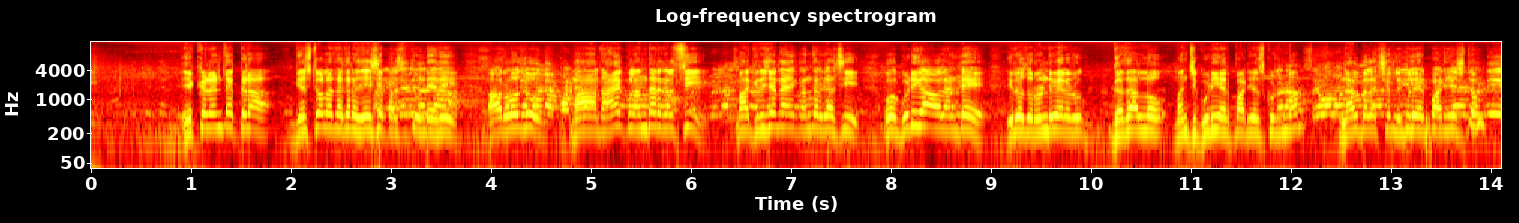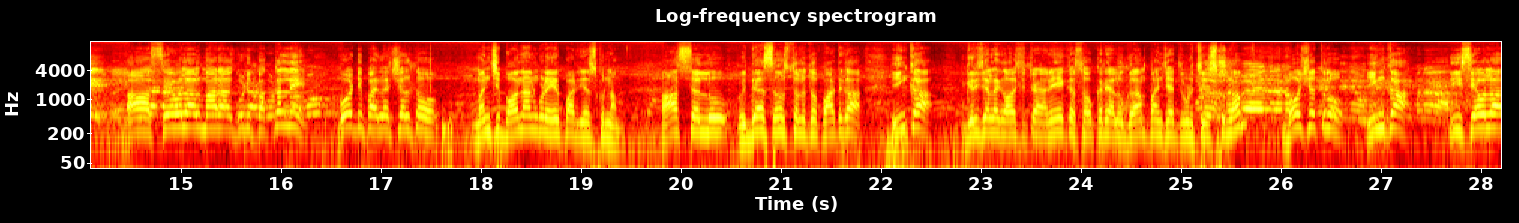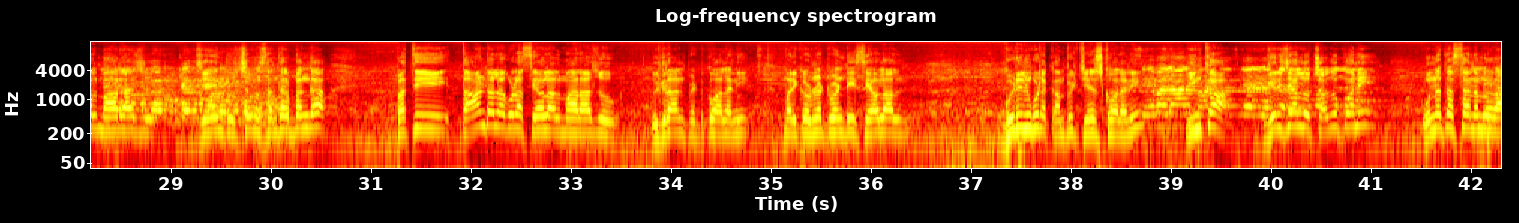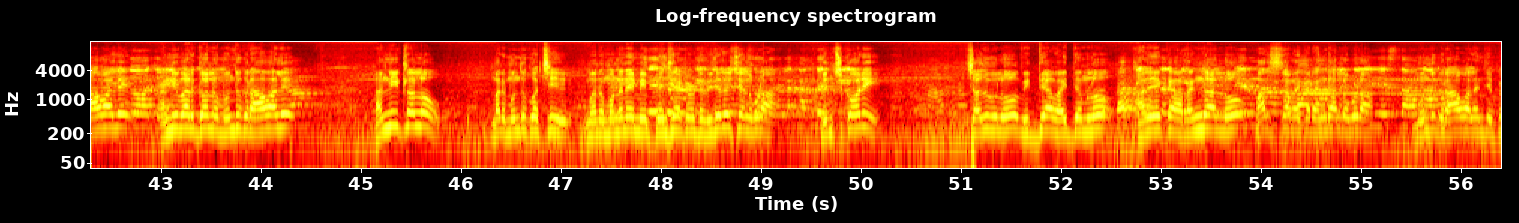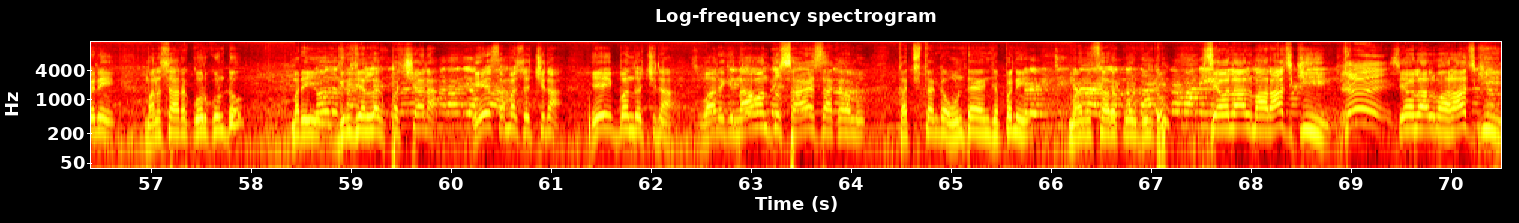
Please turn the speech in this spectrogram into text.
ఎక్కడంటే అక్కడ గెస్ట్ హౌల దగ్గర చేసే పరిస్థితి ఉండేది. ఆ రోజు మా నాయకులందరూ కలిసి మా గిరిజన నాయకులందరూ కలిసి ఒక గుడి కావాలంటే ఈరోజు రెండు వేల గజాల్లో మంచి గుడి ఏర్పాటు చేసుకుంటున్నాం. నలభై లక్షల నిధులు ఏర్పాటు చేసినాం. ఆ సేవలాల్ మారా గుడి పక్కనే కోటి పది లక్షలతో మంచి భవనాన్ని కూడా ఏర్పాటు చేసుకున్నాం. హాస్టళ్ళు విద్యా సంస్థలతో పాటుగా ఇంకా గిరిజనులకు కావాల్సిన అనేక సౌకర్యాలు గ్రామ పంచాయతీ కూడా చేసుకున్నాం. భవిష్యత్తులో ఇంకా ఈ సేవలాల్ మహారాజు జయంతి ఉత్సవం సందర్భంగా ప్రతి తాండలో కూడా సేవలాల్ మహారాజు విగ్రహాన్ని పెట్టుకోవాలని మరి ఇక్కడ ఉన్నటువంటి సేవలాల్ గుడిని కూడా కంప్లీట్ చేసుకోవాలని ఇంకా గిరిజనులు చదువుకొని ఉన్నత స్థానంలో రావాలి అన్ని వర్గాల్లో ముందుకు రావాలి. అన్నిట్లలో మరి ముందుకు వచ్చి మరి మొన్ననే మేము పెంచినటువంటి రిజర్వేషన్లు కూడా పెంచుకొని చదువులో విద్యా వైద్యంలో అనేక రంగాల్లో పారిశ్రామిక రంగాల్లో కూడా ముందుకు రావాలని చెప్పని మనసారా కోరుకుంటూ మరి గిరిజనుల పశ్చాన ఏ సమస్య వచ్చినా ఏ ఇబ్బంది వచ్చినా వారికి నా వంతు సహాయ సహకారాలు ఖచ్చితంగా ఉంటాయని చెప్పని మనసారా కోరుకుంటూ శివలాల్ మహారాజ్కి శివలాల్ మహారాజ్కి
